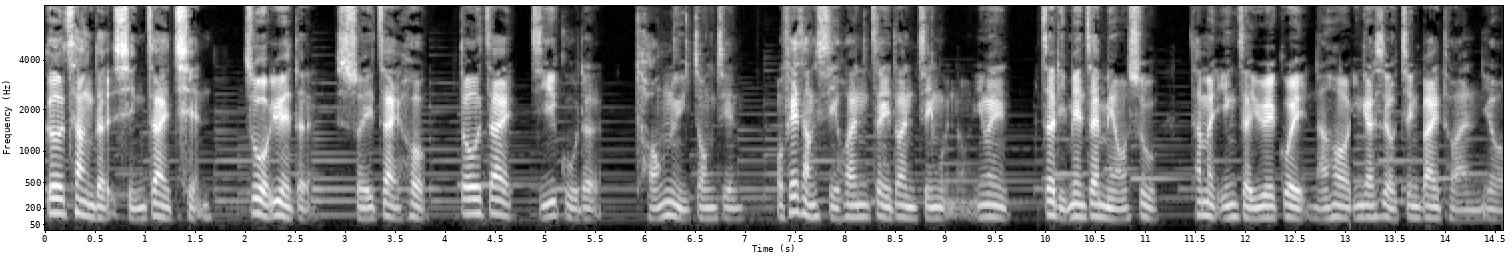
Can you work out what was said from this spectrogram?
歌唱的行在前。作乐的谁在后，都在击鼓的童女中间。我非常喜欢这一段经文哦，因为这里面在描述他们迎着约柜，然后应该是有敬拜团、有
